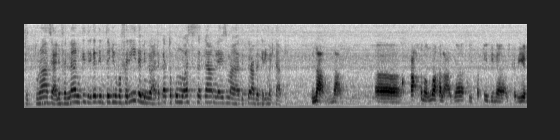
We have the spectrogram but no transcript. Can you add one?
في التراث يعني فنان قدر يقدم تجربة فريدة من نوعها تكاد تكون مؤسسة كاملة اسمها دكتور عبد الكريم الكابلي نعم نعم آه، أحسن الله العزاء في فقيدنا الكبير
